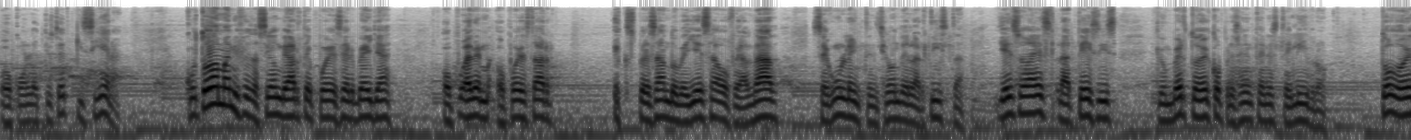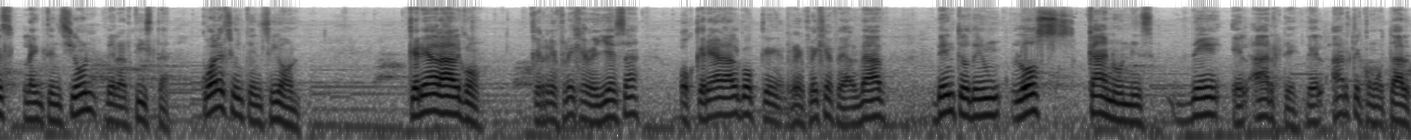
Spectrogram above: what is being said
o con lo que usted quisiera. Toda manifestación de arte puede ser bella o puede, o puede estar expresando belleza o fealdad según la intención del artista. Y eso es la tesis que Humberto Eco presenta en este libro. Todo es la intención del artista. ¿Cuál es su intención? Crear algo que refleje belleza o crear algo que refleje fealdad dentro de los cánones del arte, del arte como tal.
